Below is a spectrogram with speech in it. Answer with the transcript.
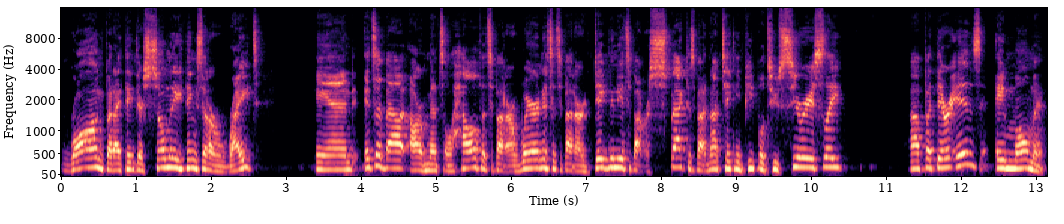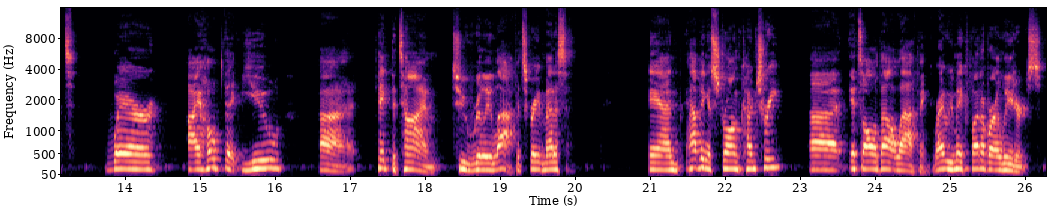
wrong, but I think there's so many things that are right and it's about our mental health, it's about our awareness, it's about our dignity, it's about respect, it's about not taking people too seriously. Uh, but there is a moment where I hope that you uh, take the time to really laugh. It's great medicine. And having a strong country, uh, it's all about laughing, right? We make fun of our leaders.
